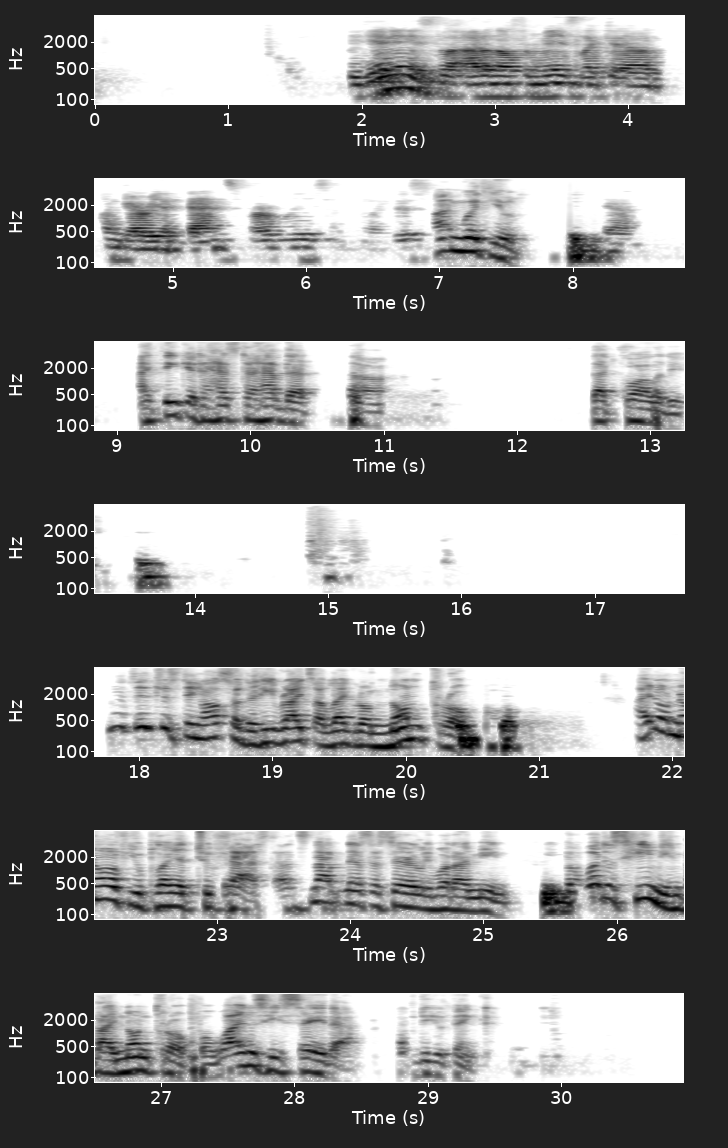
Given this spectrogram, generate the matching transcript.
Beginning is like, I don't know. For me, it's like a Hungarian dance, probably something like this. I'm with you. Yeah. I think it has to have that uh, that quality. It's interesting also that he writes allegro non troppo. I don't know if you play it too fast. That's not necessarily what I mean. But what does he mean by non troppo? Why does he say that? Do you think?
